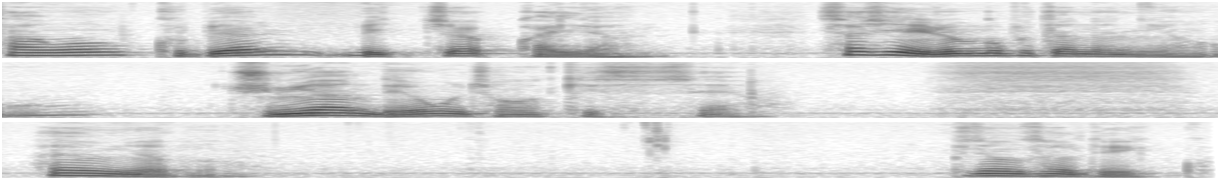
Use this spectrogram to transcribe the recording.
상호, 구별, 미적 관련. 사실 이런 것보다는요. 중요한 내용을 정확히 쓰세요. 허용 여부. 부정설도 있고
